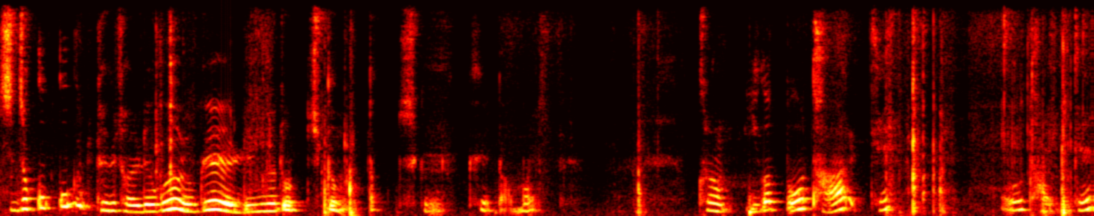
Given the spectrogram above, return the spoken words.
진짜 꾹꾹이도 되게 잘 되고요. 여기에 리뉴도 지금 딱 지금 이렇게 남아 있어요. 그럼 이것도 다 이렇게 어, 다 이렇게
